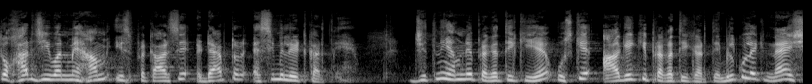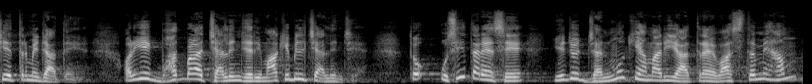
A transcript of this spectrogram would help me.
तो हर जीवन में हम इस प्रकार से अडेप्ट और एसिमिलेट करते हैं। जितनी हमने प्रगति की है, उसके आगे की प्रगति करते हैं। बिल्कुल एक नए क्षेत्र में जाते हैं। और ये एक बहुत बड़ा चैलेंज है रिमार्केबल चैलेंज है। तो उसी तरह से ये जो जन्मों की हमारी यात्रा है, वास्तव में हम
